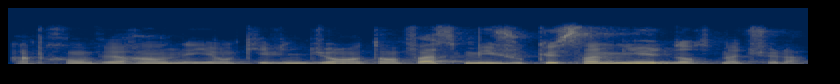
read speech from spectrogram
après on verra en ayant Kevin Durant en face, mais il joue que 5 minutes dans ce match-là.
